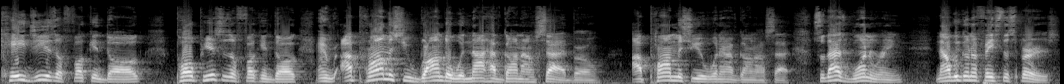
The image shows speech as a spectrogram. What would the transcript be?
KG is a fucking dog. Paul Pierce is a fucking dog, and I promise you, Rondo would not have gone outside, bro. I promise you, it wouldn't have gone outside. So that's one ring. Now we're gonna face the Spurs,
